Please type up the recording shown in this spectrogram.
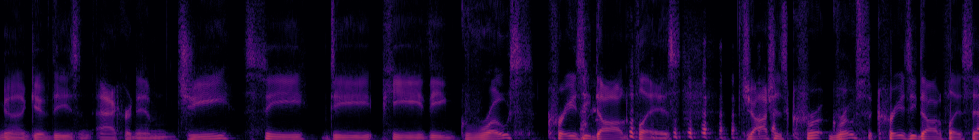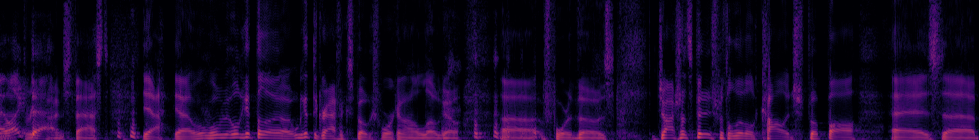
I'm going to give these an acronym GCDP, the gross crazy dog plays. Josh's cr- gross crazy dog plays. Say like three that. times fast. Yeah, yeah. We'll, we'll, get the we'll get the graphics folks working on a logo uh, for those. Josh, let's finish with a little college football as uh,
